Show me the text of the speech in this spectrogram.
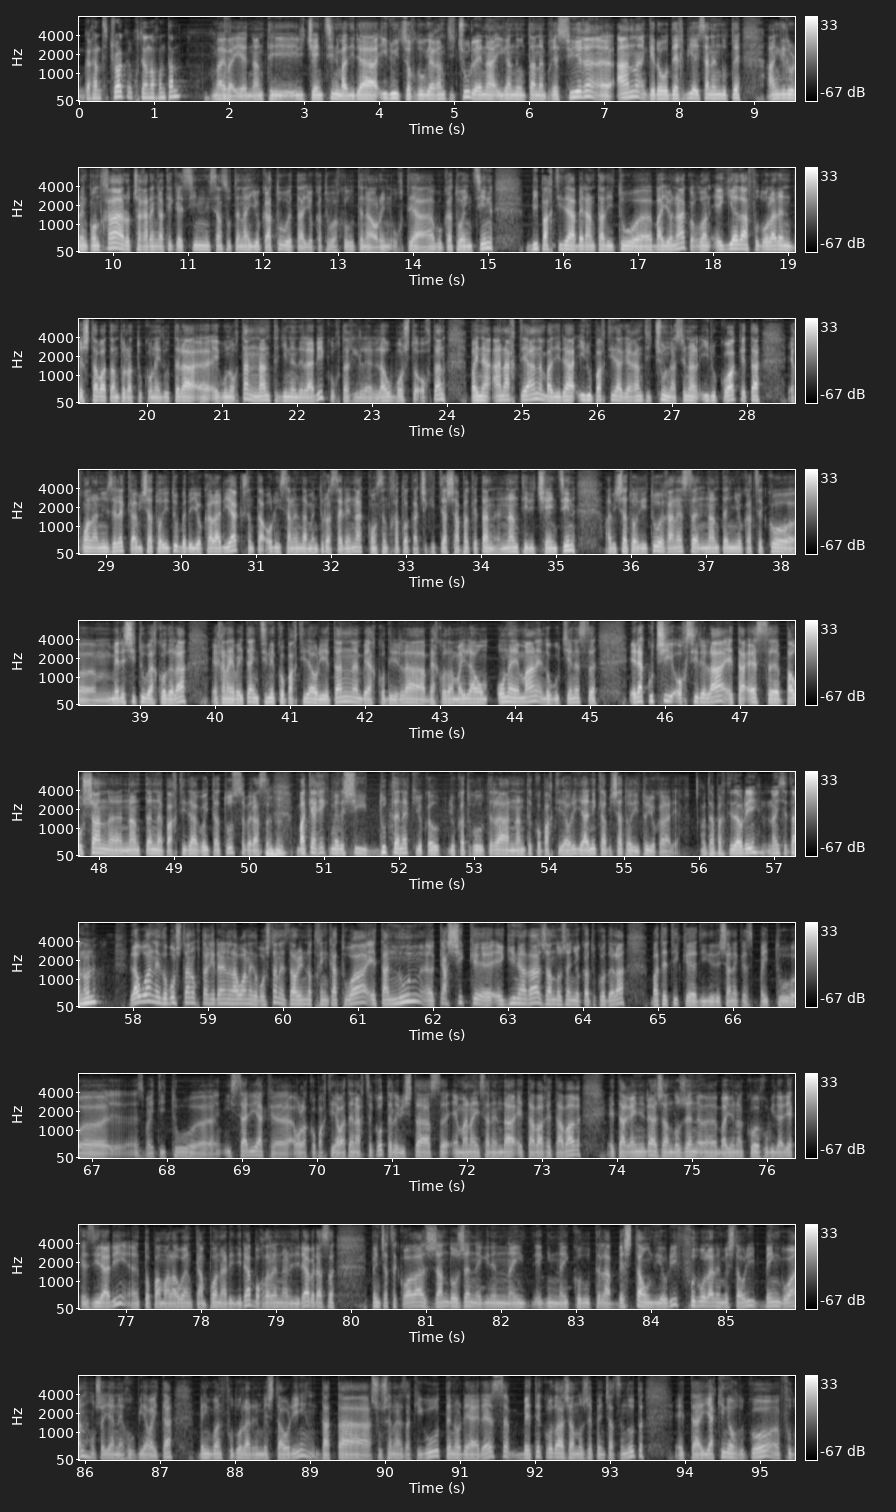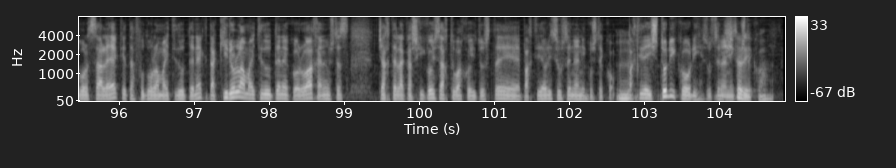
garrantzitsuak, urtean da jontan? Bai, bai, eh, nanti iritsaintzin badira iruitzok garantitzu, lehena igande untan brezuir, eh, han, gero derbia izanen dute angeluren kontra, arotxagaren gatik ezin izan zutena jokatu eta jokatu beharko dutena horrein urtea bukatu haintzin. Bi partida beranta ditu eh, baionak, orduan egia da futbolaren bestabat antolatuko nahi dutela eh, egun hortan, nant ginen delarik, urtagil lau bost hortan, baina anartean badira iru partida garantitzu nazional irukoak eta erguan lan abisatu ditu bere jokalariak, zenta hori izan izanen da mentura zailena, konzentratuak atxikitzea xapalketan nant iritsi haintzin, abisatuak ditu, eganez nanten jokatzeko uh, merezitu beharko dela, egan nahi baita intzineko partida horietan beharko direla, beharko da maila ona eman, edo gutxienez erakutsi hor zirela, eta ez eh, pausan eh, nanten partida goitatuz, beraz, mm bakarrik merezi dutenek jokatuko dutela nanteko partida hori, janik abisatu ditu jokalariak. Eta partida hori, noiz eta nun? Lauan edo bostan, oktagiraren lauan edo bostan, ez da hori not eta nun uh, kasik uh, egina da, jando zen jokatuko dela, batetik uh, Didi Desanek ez baitu, ez baititu izariak olako partida baten hartzeko, telebistaz emana izanen da, eta bar, eta bar, eta gainera jando zen uh, baionako errubilariak ez dirari, topa malauean kanpoan ari dira, bordalen ari dira, beraz, pentsatzeko da, jando zen eginen nahi, egin nahiko dutela besta hundi hori, futbolaren besta hori, bengoan, usaian errukbia baita, bengoan futbolaren besta hori, data susena ez dakigu, tenorea ere ez, beteko da jandoze pentsatzen dut, eta jakin orduko futbol zaleek eta futbola maite dutenek, eta kirola maite dutenek oroa, jene ustez txartelak askiko izartu bako dituzte partida hori zuzenean ikusteko. Mm. Partida historiko hori zuzenean ikusteko.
